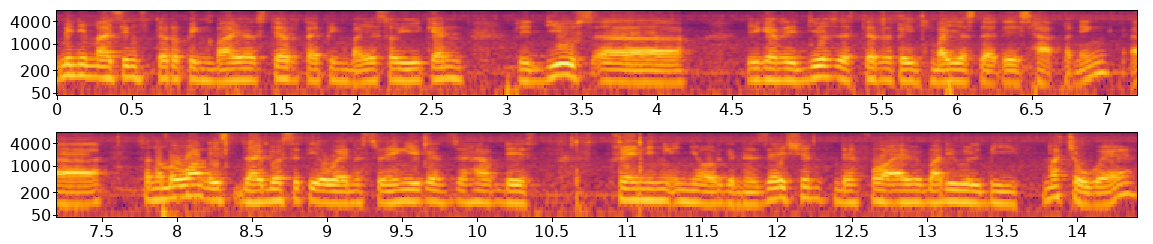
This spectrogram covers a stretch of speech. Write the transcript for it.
minimizing stereotyping bias stereotyping bias so you can reduce uh, you can reduce the stereotyping bias that is happening. Uh, so number one is diversity awareness training. You can have this training in your organization. Therefore everybody will be much aware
